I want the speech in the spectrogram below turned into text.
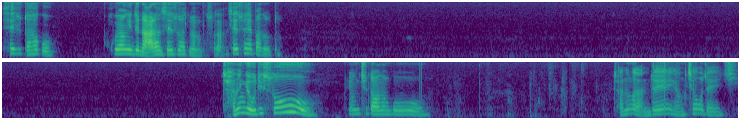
세수도 하고. 고양이들은 알아서 세수하더만 목소나. 세수해봐 너도. 자는 게 어딨어? 양치도 안 하고. 자는 건 안 돼. 양치하고 자야지.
